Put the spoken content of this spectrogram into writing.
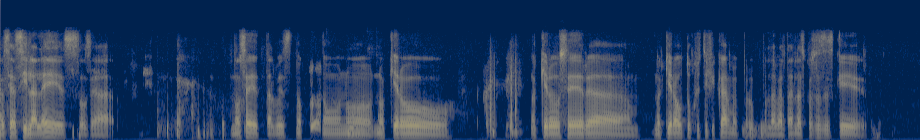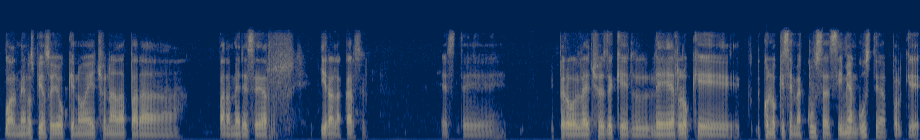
o sea, si la lees, o sea, no sé, tal vez no, no, no, no quiero, no quiero ser, ah, no quiero autojustificarme, pero pues la verdad las cosas es que o al menos pienso yo que no he hecho nada para, para merecer ir a la cárcel. Este, pero el hecho es de que leer lo que, con lo que se me acusa, sí me angustia, porque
